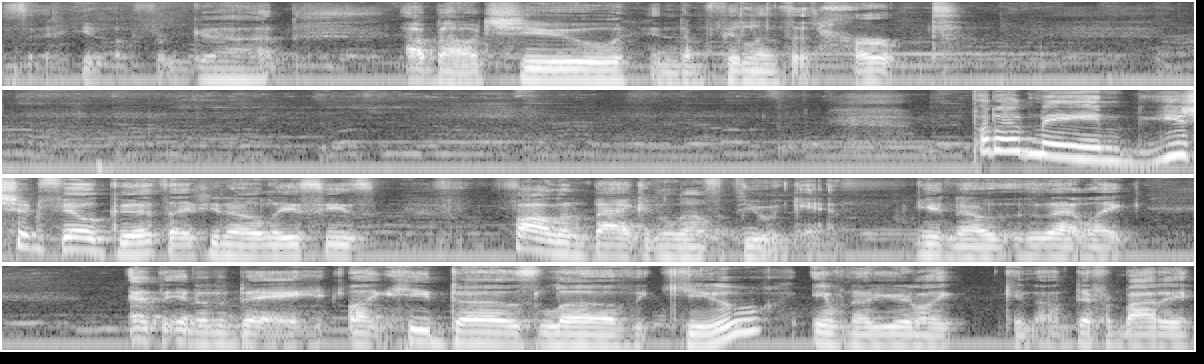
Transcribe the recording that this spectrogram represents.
said he forgot about you and them feelings that hurt. I mean, you should feel good that, you know, at least he's fallen back in love with you again. You know, that, like, at the end of the day, like, he does love you, even though you're, like, you know, different body.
